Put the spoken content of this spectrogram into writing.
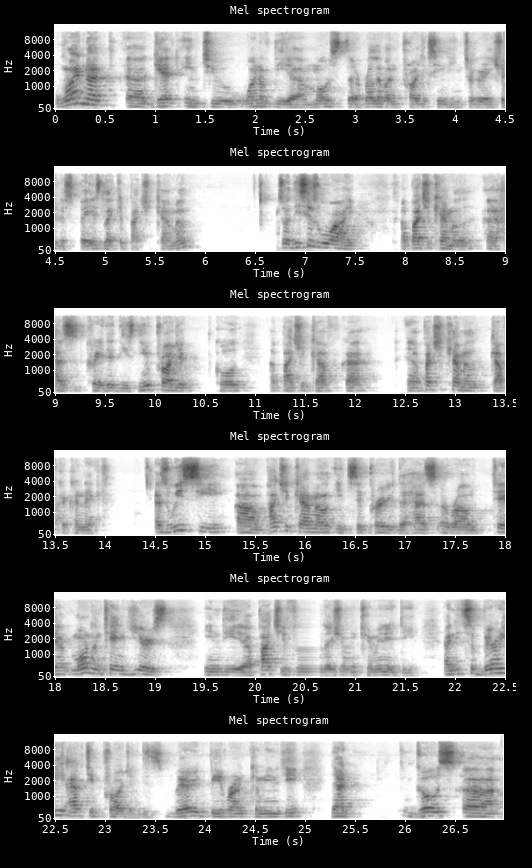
why not uh, get into one of the uh, most uh, relevant projects in the integration space like Apache Camel? So this is why Apache Camel uh, has created this new project called Apache Kafka, Apache Camel Kafka Connect. As we see, um, Apache Camel, it's a project that has around 10, more than 10 years in the Apache Foundation community. And it's a very active project. It's a very vibrant community that goes uh,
